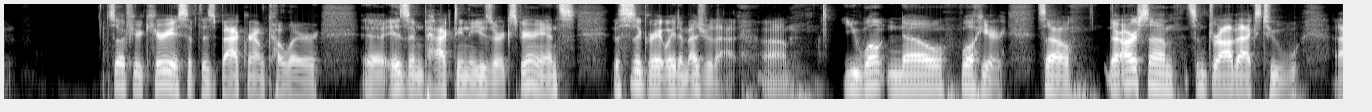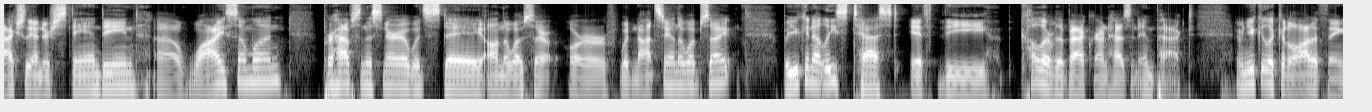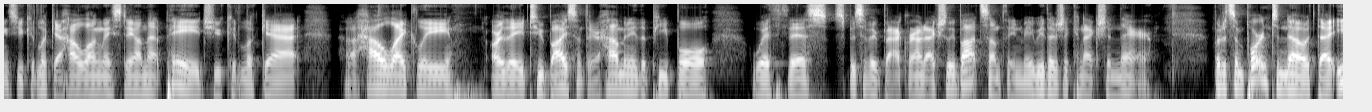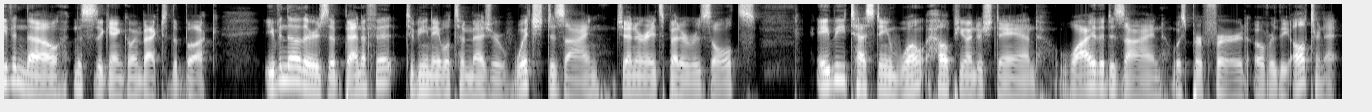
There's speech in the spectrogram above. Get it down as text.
So if you're curious if this background color uh, is impacting the user experience, this is a great way to measure that. Um, you won't know. Well, here, so there are some some drawbacks to actually understanding uh, why someone perhaps in this scenario would stay on the website or would not stay on the website. But you can at least test if the color of the background has an impact. I mean, you could look at a lot of things. You could look at how long they stay on that page. You could look at uh, how likely are they to buy something, or how many of the people with this specific background actually bought something. Maybe there's a connection there. But it's important to note that even though, this is again going back to the book, even though there is a benefit to being able to measure which design generates better results, A B testing won't help you understand why the design was preferred over the alternate.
